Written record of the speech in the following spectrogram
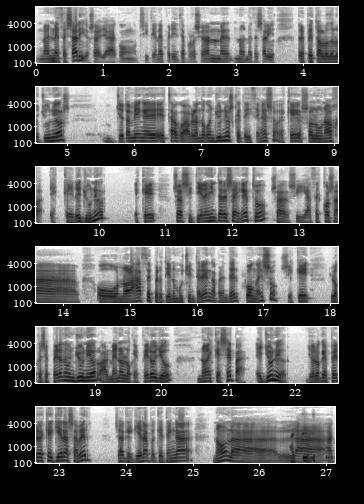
no es necesario, o sea, ya con si tienes experiencia profesional no es necesario. Respecto a lo de los juniors, yo también he estado hablando con juniors que te dicen eso, es que solo una hoja, es que eres junior, es que, o sea, si tienes interés en esto, o sea, si haces cosas o no las haces, pero tienes mucho interés en aprender, pon eso. Si es que lo que se espera de un junior, al menos lo que espero yo, no es que sepa, es junior. Yo lo que espero es que quiera saber. O sea, que quiera, que tenga ¿no? la, la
